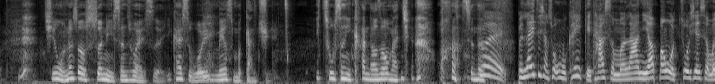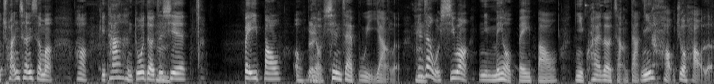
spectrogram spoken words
其实我那时候孙女生出来也是，一开始我也没有什么感觉，一出生一看到之后，完全 哇，真的对，本来一直想说，我可以给他什么啦？你要帮我做些什么，传承什么？好，给他很多的这些背包。哦，没有，现在不一样了。现在我希望你没有背包，你快乐长大，你好就好了。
